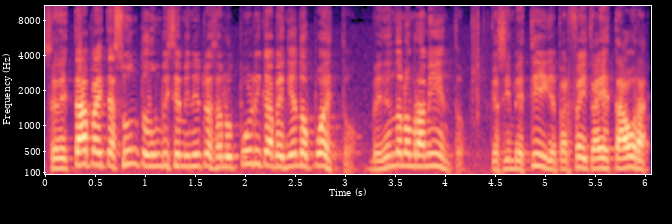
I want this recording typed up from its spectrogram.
se destapa este asunto de un viceministro de Salud Pública vendiendo puestos, vendiendo nombramientos, que se investigue, perfecto, ahí está ahora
